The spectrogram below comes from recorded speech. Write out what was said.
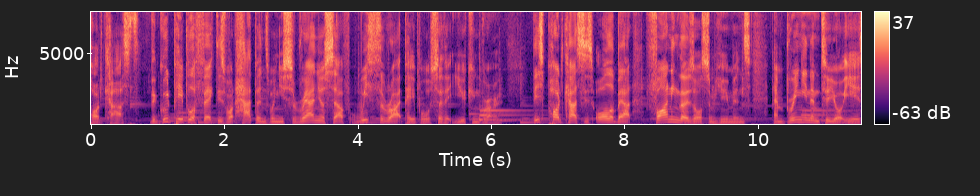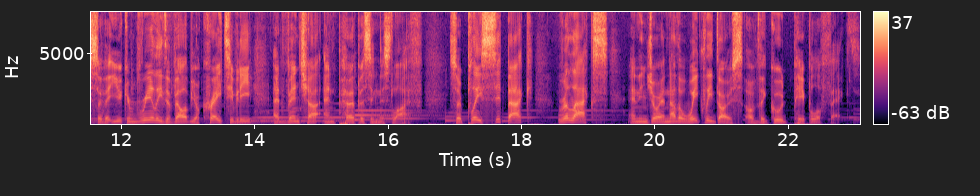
podcast. The good people effect is what happens when you surround yourself with the right people so that you can grow. This podcast is all about finding those awesome humans and bringing them to your ears so that you can really develop your creativity, adventure, and purpose in this life. So please sit back, relax, and enjoy another weekly dose of the good people effect.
